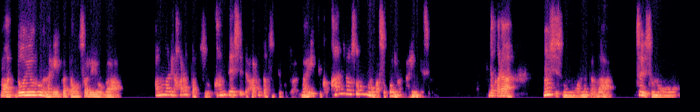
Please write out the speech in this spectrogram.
まあ、どういうふうな言い方をされようが、あんまり腹立つ、鑑定してて腹立つってことはないっていうか、感情そのものがそこにはないんですよ。だから、もしそのあなたが、ついその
